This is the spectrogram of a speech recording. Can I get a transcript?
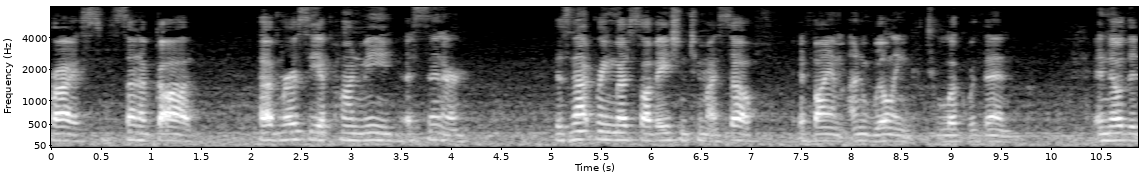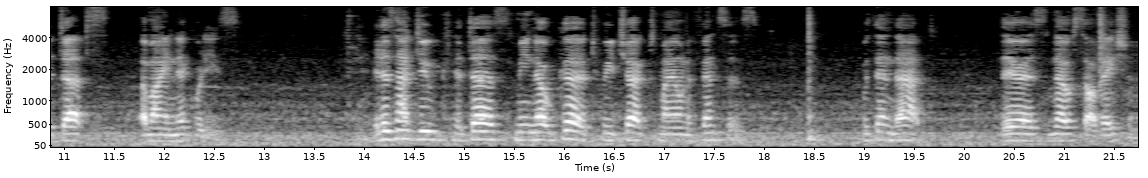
Christ, Son of God, have mercy upon me, a sinner, does not bring much salvation to myself if I am unwilling to look within and know the depths of my iniquities. It does not do it does me no good to reject my own offenses. Within that there is no salvation.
